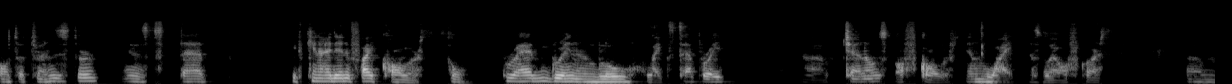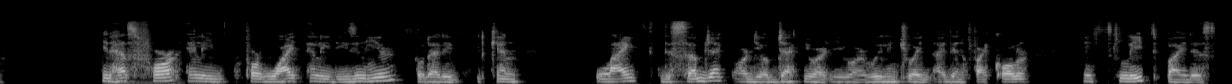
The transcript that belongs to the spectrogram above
phototransistor is that it can identify colors. Red, green, and blue like separate uh, channels of colors, and white as well, of course. Um, it has four LED, four white LEDs in here, so that it, it can light the subject or the object you are you are willing to identify color. It's lit by this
